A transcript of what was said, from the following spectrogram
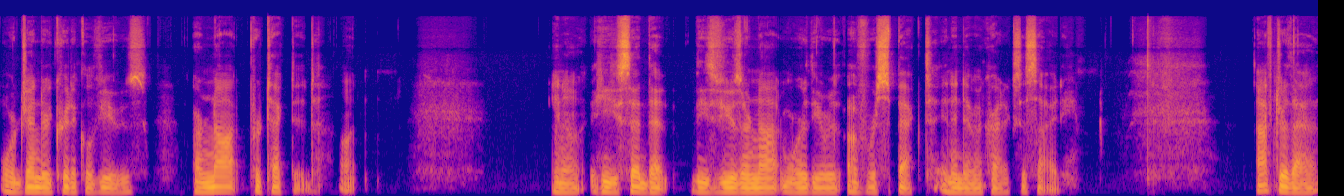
or gender critical views are not protected. You know, he said that these views are not worthy of respect in a democratic society. After that,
